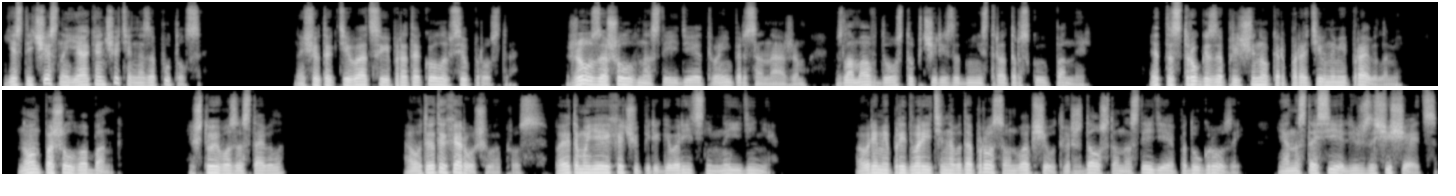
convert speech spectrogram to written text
Если честно, я окончательно запутался. Насчет активации протокола все просто. Джоу зашел в наследие твоим персонажем, взломав доступ через администраторскую панель. Это строго запрещено корпоративными правилами. Но он пошел в банк И что его заставило? А вот это хороший вопрос. Поэтому я и хочу переговорить с ним наедине. Во время предварительного допроса он вообще утверждал, что наследие под угрозой, и Анастасия лишь защищается.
